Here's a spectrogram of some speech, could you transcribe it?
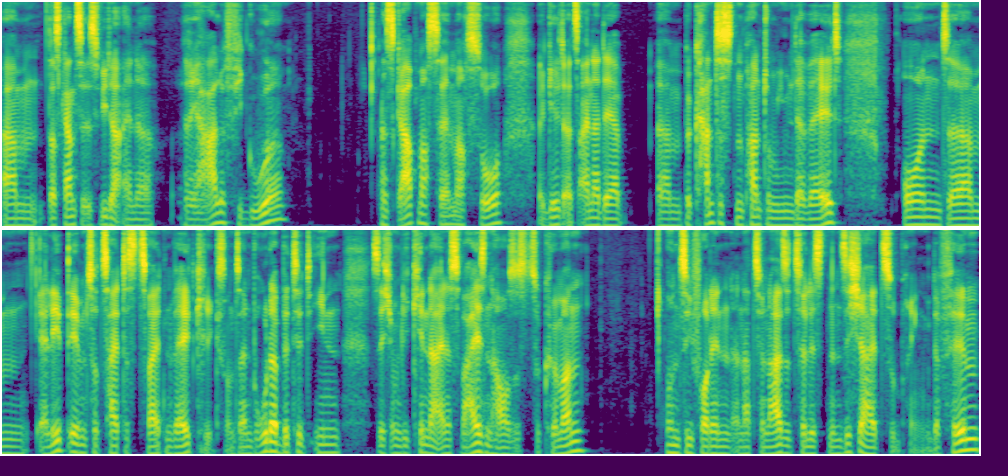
Ähm, das Ganze ist wieder eine reale Figur. Es gab Marcel Marceau, er gilt als einer der ähm, bekanntesten Pantomimen der Welt. Und ähm, er lebt eben zur Zeit des Zweiten Weltkriegs und sein Bruder bittet ihn, sich um die Kinder eines Waisenhauses zu kümmern und sie vor den Nationalsozialisten in Sicherheit zu bringen. Der Film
